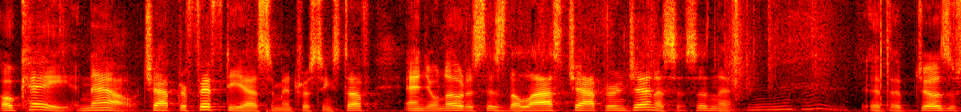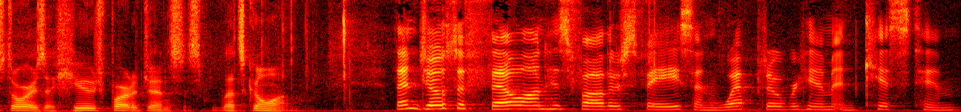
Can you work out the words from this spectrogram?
Okay, now chapter 50 has some interesting stuff, and you'll notice this is the last chapter in Genesis, isn't it? Mm-hmm. The Joseph story is a huge part of Genesis. Let's go on. Then Joseph fell on his father's face and wept over him and kissed him.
